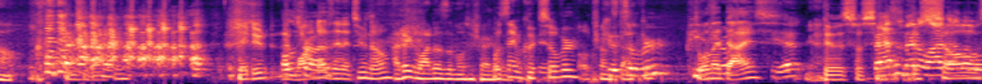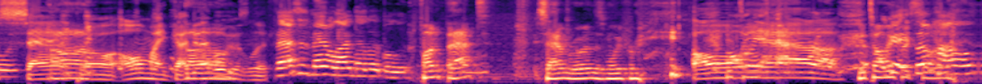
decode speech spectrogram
Oh, They do. The Ultron. Wanda's in it too, no? I think Wanda's the most attractive. What's his name? Quicksilver? Ultron's Quicksilver. The one that dies? Yeah. Yeah. Dude, it's so sad. Fastest man It's alive, so sad, bro. Oh my god, dude, that Um, movie was lit. Fastest man alive, that bullet. Fun fact: Sam ruined this movie for me. Oh yeah. he told me Okay, Quicksilver. somehow.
